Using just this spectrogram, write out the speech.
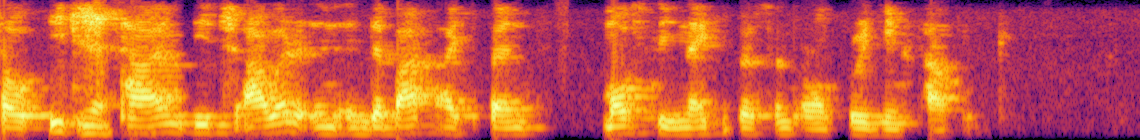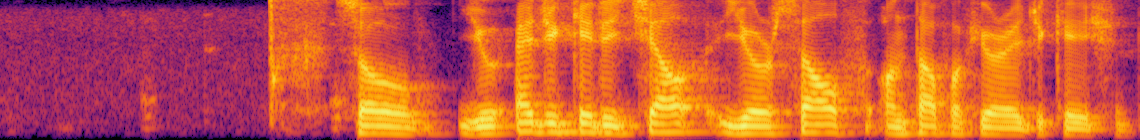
so each yeah. time, each hour in, in the bus, I spend mostly ninety percent on reading something. So you educated yourself on top of your education.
